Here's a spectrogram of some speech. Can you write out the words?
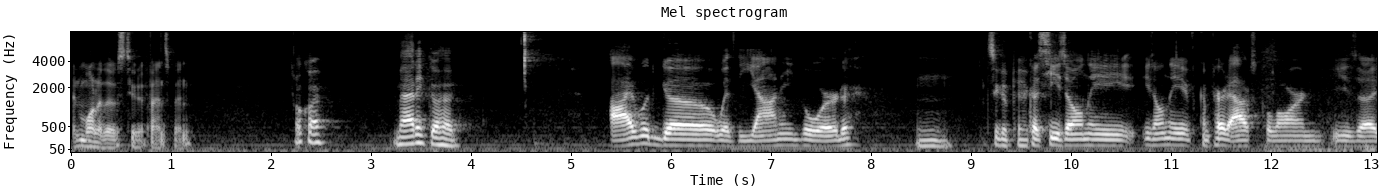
and one of those two defensemen. Okay. Maddie, go ahead. I would go with Yanni Gourde Mm. It's a good pick. because he's only he's only compared to Alex Killorn, he's uh,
